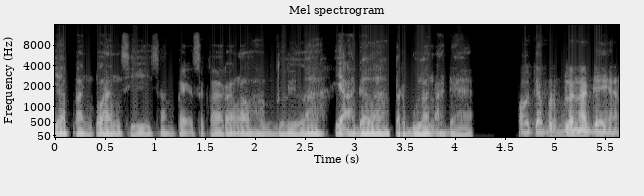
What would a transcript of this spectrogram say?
ya pelan-pelan sih sampai sekarang alhamdulillah ya adalah per bulan ada. Oh tiap per bulan ada ya.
